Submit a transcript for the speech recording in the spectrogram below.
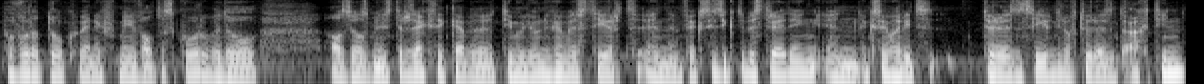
bijvoorbeeld ook weinig mee valt te scoren. Ik bedoel, als je als minister zegt, ik heb 10 miljoen geïnvesteerd in infectieziektebestrijding in, ik zeg maar iets, 2017 of 2018,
